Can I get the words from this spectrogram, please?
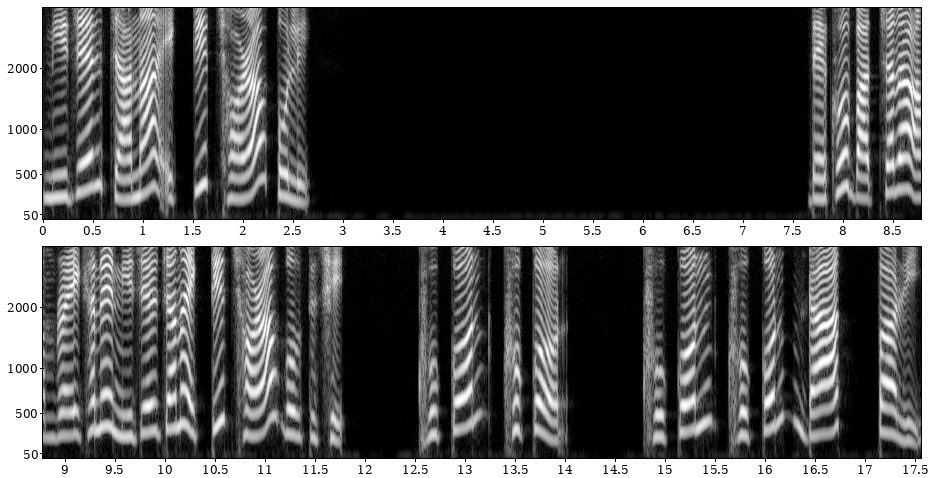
নিজের জানা একটি ছড়া বলি দেখো, বাচ্চারা, আমরা এখানে নিজের জানা একটি ছড়া বলতেছি। খোকন খোকন। খোকন খোকন, ডাক, পারি।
